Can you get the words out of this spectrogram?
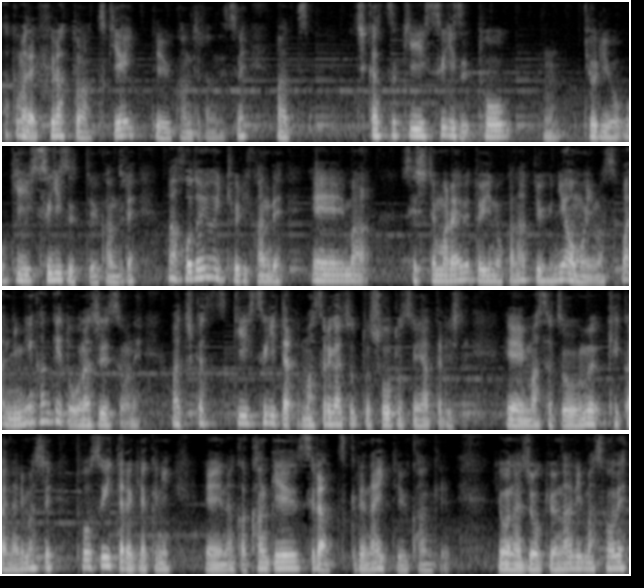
あくまでフラットな付き合いっていう感じなんですね。まあ、近づきすぎず、遠、うん、距離を置きすぎずっていう感じで、まあ、程よい距離感で、えー、まあ、接してもらえるといいのかなというふうには思います。まあ人間関係と同じですよね。まあ近づきすぎたら、まあそれがちょっと衝突になったりして、えー、摩擦を生む結果になりまして、遠すぎたら逆に、えー、なんか関係すら作れないという関係、ような状況になりますので、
